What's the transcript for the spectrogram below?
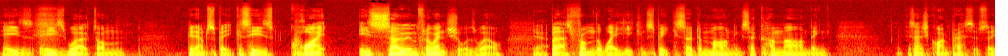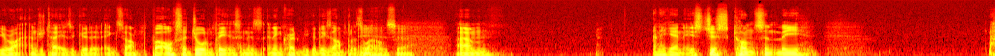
He's he's worked on being able to speak because he's quite he's so influential as well. Yeah. But that's from the way he can speak. He's So demanding, so commanding. It's actually quite impressive. So you're right. Andrew Tate is a good example, but also Jordan Peterson is an incredibly good example as It well. is, yeah. Um, and again, it's just constantly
